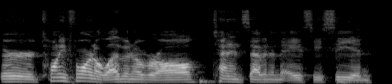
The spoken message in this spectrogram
They're 24 and 11 overall, 10 and 7 in the ACC, and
